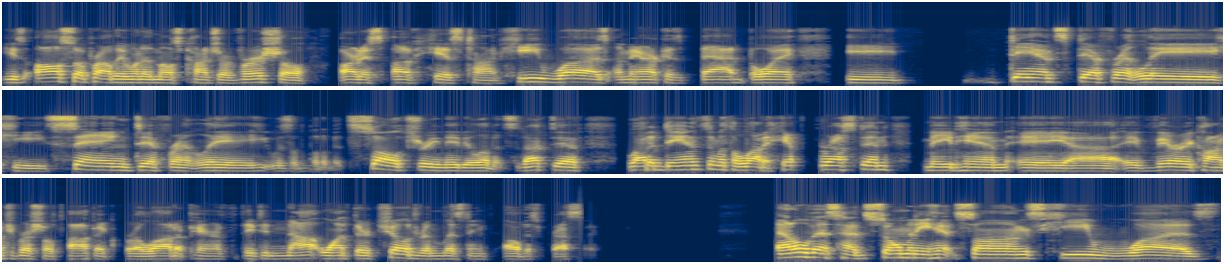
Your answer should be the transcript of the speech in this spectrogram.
He's also probably one of the most controversial artists of his time. He was America's bad boy. He danced differently, he sang differently, he was a little bit sultry, maybe a little bit seductive. A lot of dancing with a lot of hip thrusting made him a uh, a very controversial topic for a lot of parents that they did not want their children listening to Elvis Presley. Elvis had so many hit songs. He was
